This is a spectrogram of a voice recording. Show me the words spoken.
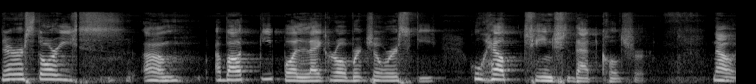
there are stories um, about people like Robert Jaworski who helped change that culture. Now,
